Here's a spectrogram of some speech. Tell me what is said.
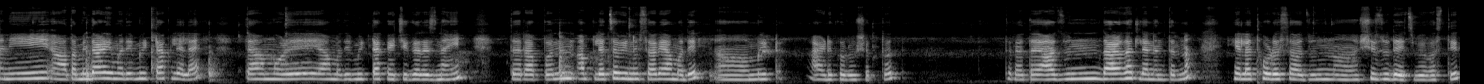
आणि आता मी डाळीमध्ये मीठ टाकलेलं आहे. त्यामुळे यामध्ये मीठ टाकायची गरज नाही. तर आपण आपल्या चवीनुसार यामध्ये मीठ ॲड करू शकतो. तर आता अजून डाळ घातल्यानंतर ना ह्याला थोडंसं अजून शिजू द्यायचं व्यवस्थित.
